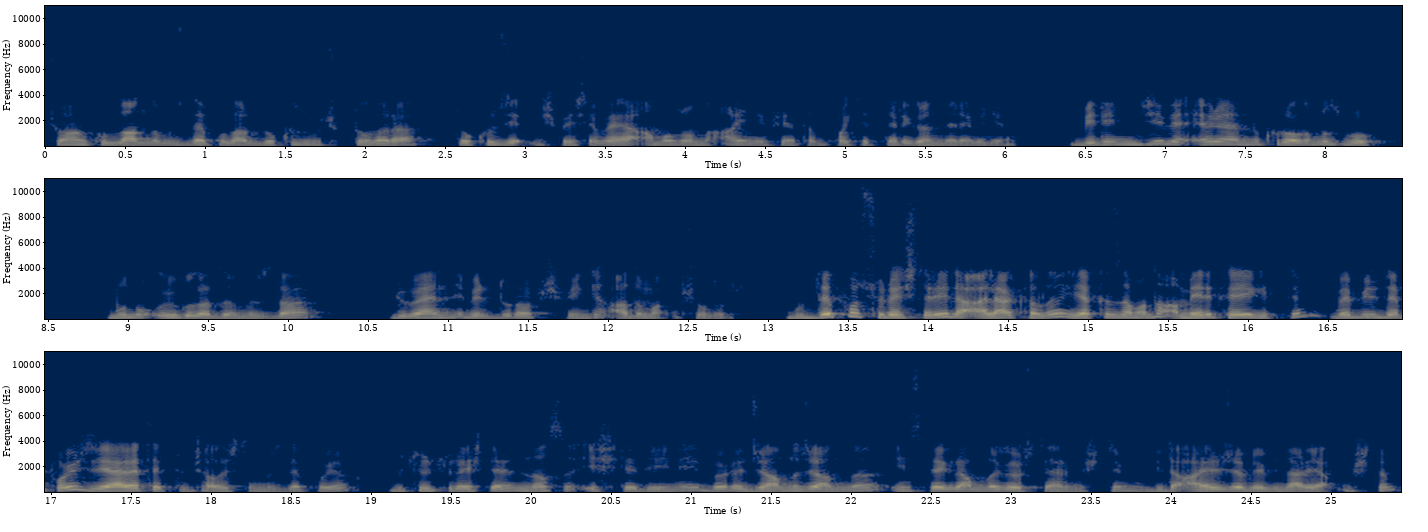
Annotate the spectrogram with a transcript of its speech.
Şu an kullandığımız depolar 9,5 dolara, 9.75'e veya Amazon'la aynı fiyata bu paketleri gönderebiliyor. Birinci ve en önemli kuralımız bu. Bunu uyguladığımızda güvenli bir dropshipping'e adım atmış oluruz. Bu depo süreçleriyle alakalı yakın zamanda Amerika'ya gittim ve bir depoyu ziyaret ettim çalıştığımız depoyu. Bütün süreçlerin nasıl işlediğini böyle canlı canlı Instagram'da göstermiştim. Bir de ayrıca webinar yapmıştım.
